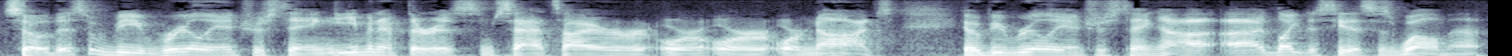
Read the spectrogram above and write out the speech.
So this would be really interesting, even if there is some satire or or, or not. It would be really interesting. I, I'd like to see this as well, Matt.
